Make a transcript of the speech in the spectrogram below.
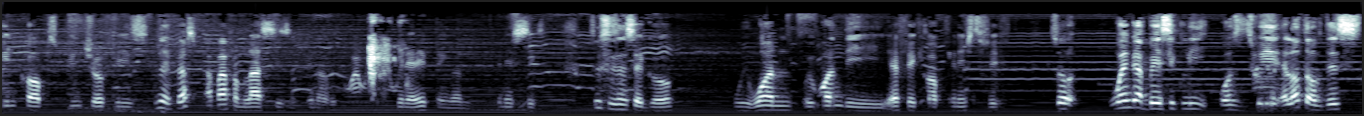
win cups, win trophies. You know, just apart from last season, you know, we didn't win anything and finished sixth. Two seasons ago, we won, we won the FA Cup, finished fifth. So Wenger basically was doing a lot of this,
